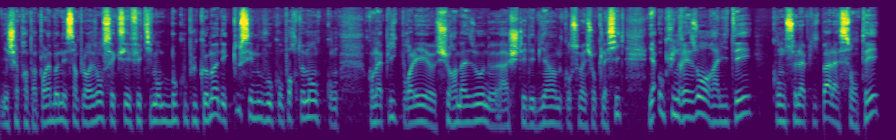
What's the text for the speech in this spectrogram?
n'y échappera pas. Pour la bonne et simple raison, c'est que c'est effectivement beaucoup plus commode et que tous ces nouveaux comportements qu'on applique pour aller sur Amazon acheter des biens de consommation classique, il n'y a aucune raison en réalité qu'on ne se l'applique pas à la santé,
